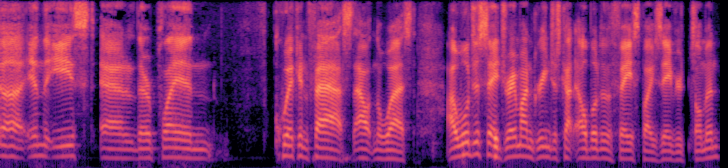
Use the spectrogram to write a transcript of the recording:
uh, in the East, and they're playing quick and fast out in the West. I will just say Draymond Green just got elbowed in the face by Xavier Tillman.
